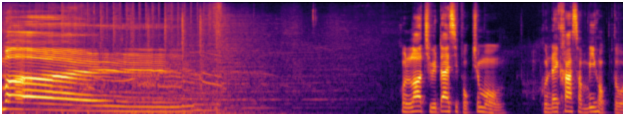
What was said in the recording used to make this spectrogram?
ไม่คุณรอดชีวิตได้ 16 ชั่วโมง คุณได้ฆ่าซอมบี้ 6 ตัว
